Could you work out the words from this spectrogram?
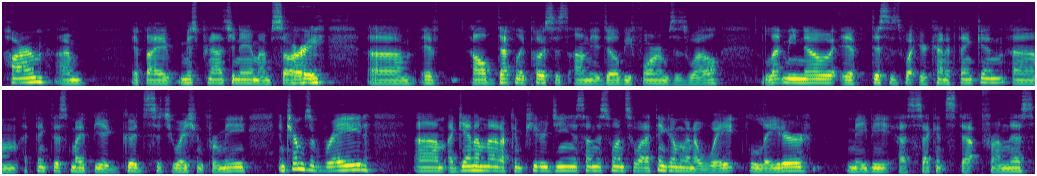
Harm, I'm, if I mispronounce your name, I'm sorry. Um, if I'll definitely post this on the Adobe forums as well. Let me know if this is what you're kind of thinking. Um, I think this might be a good situation for me. In terms of RAID, um, again, I'm not a computer genius on this one, so I think I'm going to wait later maybe a second step from this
